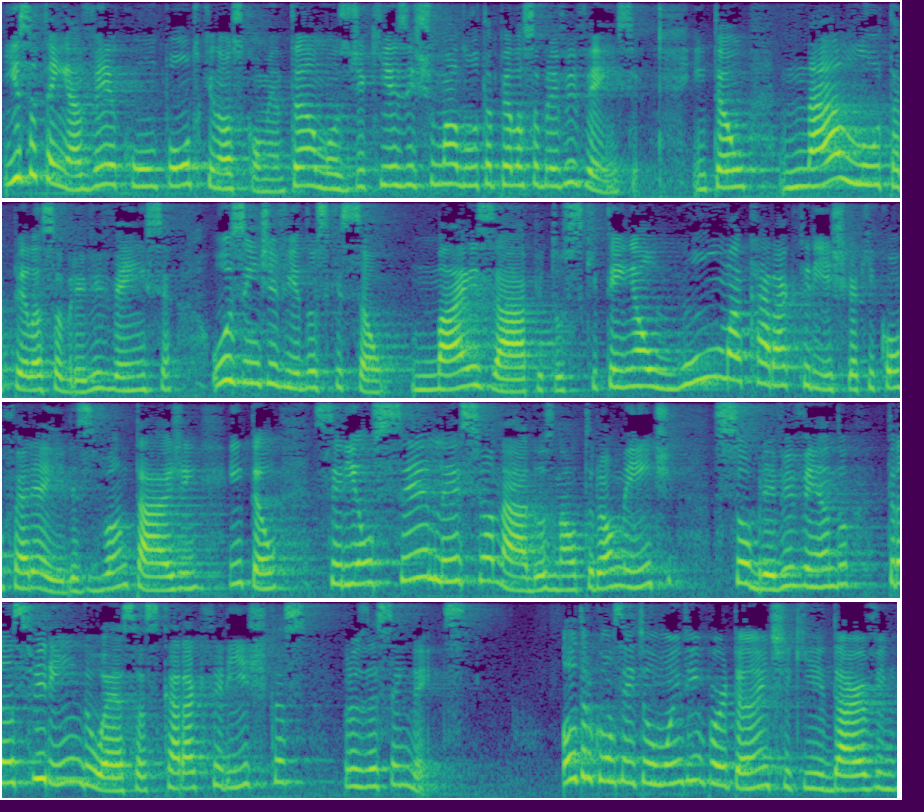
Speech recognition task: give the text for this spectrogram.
Isso tem a ver com o ponto que nós comentamos de que existe uma luta pela sobrevivência. Então, na luta pela sobrevivência, os indivíduos que são mais aptos, que têm alguma característica que confere a eles vantagem, então seriam selecionados naturalmente, sobrevivendo, transferindo essas características para os descendentes. Outro conceito muito importante que Darwin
